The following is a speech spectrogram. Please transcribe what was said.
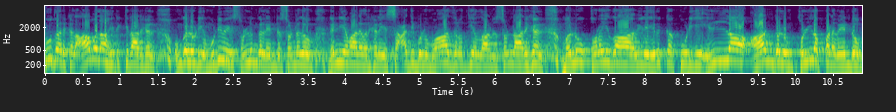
யூதர்கள் ஆவலாக இருக்கிறார்கள். உங்களுடைய முடிவை சொல்லுங்கள் என்று சொன்னதும் கண்ணியமானவர்களை சாதிபுல் முஆத் அல்லான்னு சொன்னார்கள் பனு குறைதாவிலே இருக்கக்கூடிய எல்லா ஆண்களும் கொல்லப்பட வேண்டும்.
